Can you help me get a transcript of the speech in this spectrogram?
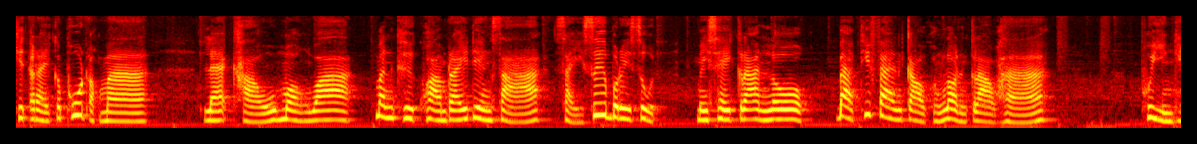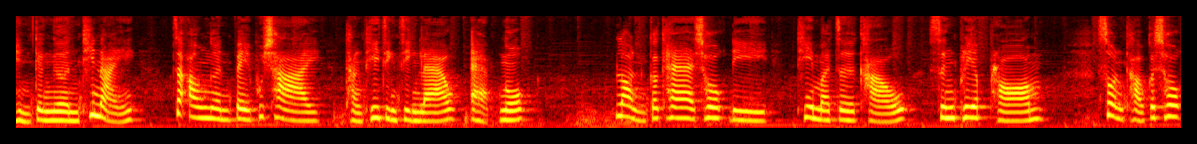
คิดอะไรก็พูดออกมา และเขามองว่ามันคือความไร้เดียงสาใส่ซื่อบริสุทธิ์ ไม่ใช่กล้านโลกแบบที่แฟนเก่าของหล่อนกล่าวหา ผู้หญิงเห็นแก่เงินที่ไหน จะเอาเงินเปผู้ชาย ทั้งที่จริงๆแล้วแอบงก หล่อนก็แค่โชคดีที่มาเจอเขาซึ่งเพียบพร้อม ส่วนเขาก็โชค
